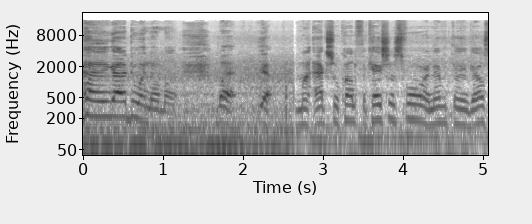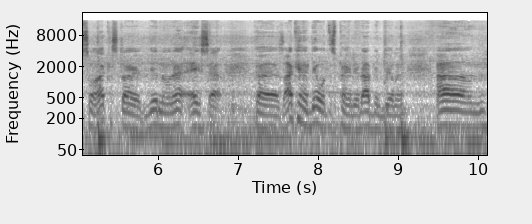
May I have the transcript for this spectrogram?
I ain't gotta do it no more. But yeah, my actual qualifications for and everything else, so I can start getting on that ASAP. Cause I can't deal with this pain that I've been dealing. Um,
